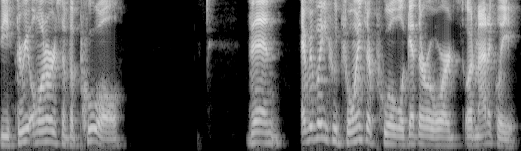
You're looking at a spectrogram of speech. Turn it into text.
the three owners of the pool, then everybody who joins our pool will get the rewards automatically.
